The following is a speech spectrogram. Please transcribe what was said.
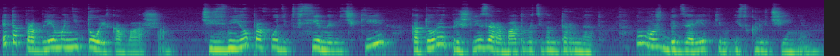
Эта проблема не только ваша. Через нее проходят все новички, которые пришли зарабатывать в интернет. Ну, может быть, за редким исключением.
